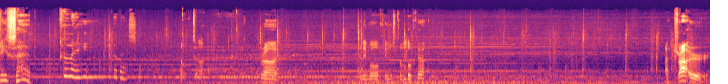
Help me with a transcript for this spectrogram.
she said, play the best. Not time. Right. Any more things to look at? A trotter.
